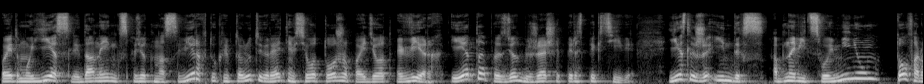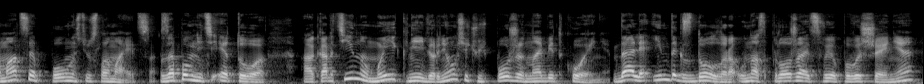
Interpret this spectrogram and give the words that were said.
поэтому если данный индекс пойдет у нас вверх, то криптовалюта вероятнее всего тоже пойдет вверх. И это произойдет в ближайшей перспективе. Если же индекс обновит свой минимум, то формация полностью сломается. Запомните эту а, картину, мы к ней вернемся чуть позже на биткоине. Далее индекс доллара у нас продолжает свое повышение.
